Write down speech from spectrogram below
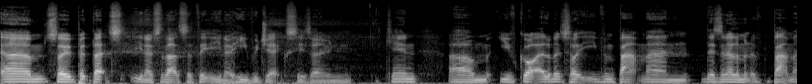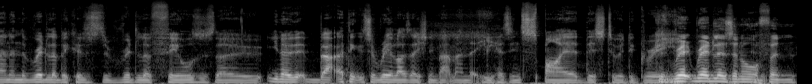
Um, so, but that's you know, so that's the thing. You know, he rejects his own kin. Um, you've got elements like even Batman. There's an element of Batman and the Riddler because the Riddler feels as though you know. I think it's a realization in Batman that he has inspired this to a degree. Riddler's an orphan,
